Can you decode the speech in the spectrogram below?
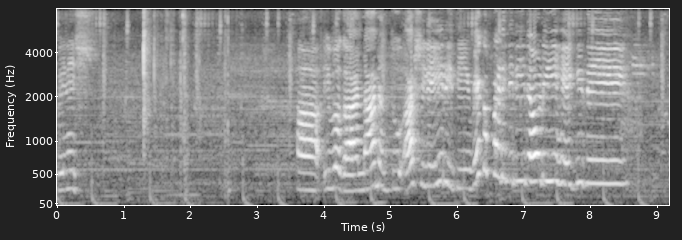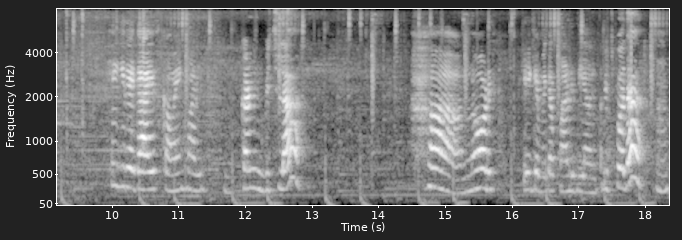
ಫಿನಿಶ್ ಇವಾಗ ನಾನಂತೂ ಆಶಿಗೆ ಈ ರೀತಿ ಮೇಕಪ್ ಮಾಡಿದ್ದೀನಿ. ನೋಡಿ ಹೇಗಿದೆ? ಹೇಗಿದೆ ಗಾಯ್ಸ್ ಕಮೆಂಟ್ ಮಾಡಿ. ಕಣ್ಣು ಬಿಚ್ಚಲಾ ಹಾ ನೋಡಿ ಹೇಗೆ ಮೇಕಪ್ ಮಾಡಿದೀಯಾ ಅಂತ. ಬಿಚ್ಬೋದಾ? ಹ್ಮ್.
